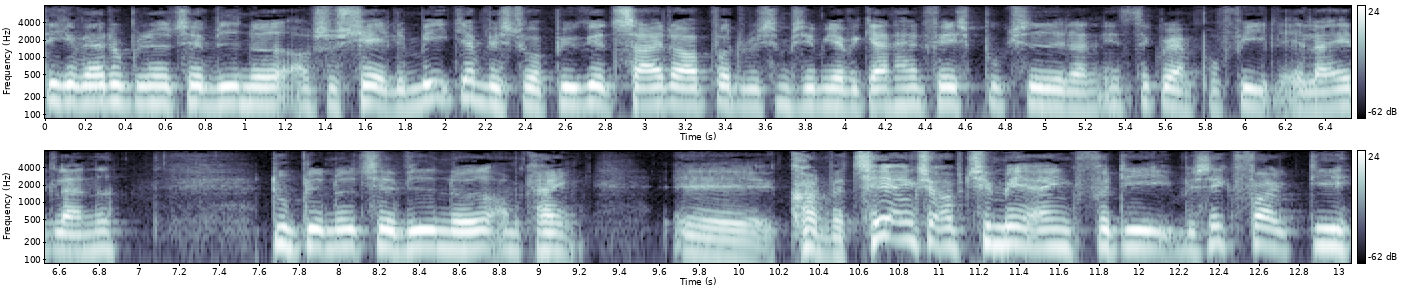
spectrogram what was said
Det kan være, at du bliver nødt til at vide noget om sociale medier, hvis du har bygget et site op, hvor du ligesom siger, jeg vil gerne have en Facebook-side eller en Instagram-profil eller et eller andet. Du bliver nødt til at vide noget omkring øh, konverteringsoptimering, fordi hvis ikke folk de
